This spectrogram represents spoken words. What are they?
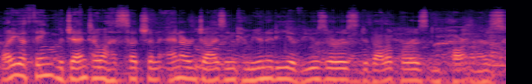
Why do you think Magento has such an energizing community of users, developers, and partners?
